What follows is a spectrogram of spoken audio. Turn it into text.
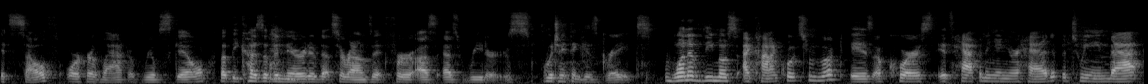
itself or her lack of real skill, but because of the narrative that surrounds it for us as readers, which I think is great. One of the most iconic quotes from the book is, of course, it's happening in your head between that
